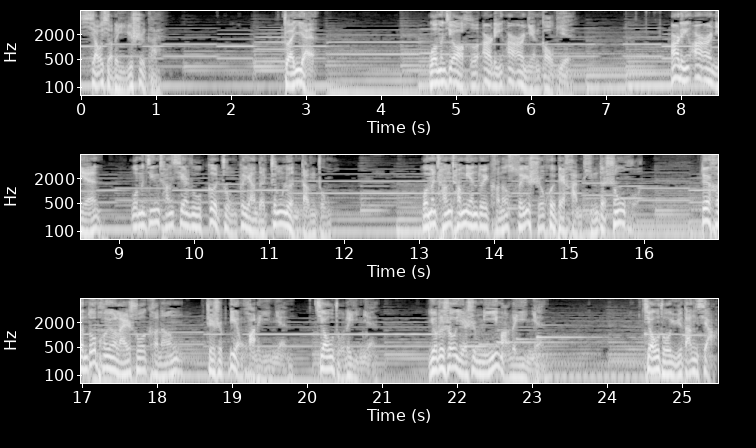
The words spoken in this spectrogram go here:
小小的仪式感。转眼，我们就要和二零二二年告别。二零二二年，我们经常陷入各种各样的争论当中，我们常常面对可能随时会被喊停的生活。对很多朋友来说，可能这是变化的一年，焦灼的一年，有的时候也是迷茫的一年。焦灼于当下，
